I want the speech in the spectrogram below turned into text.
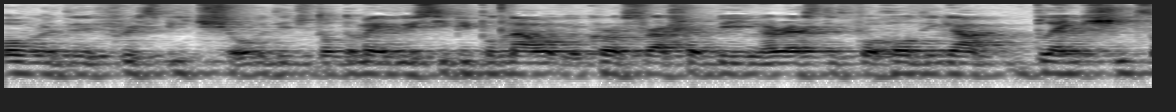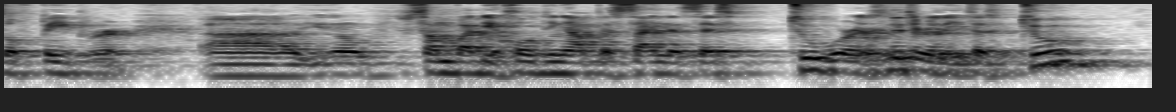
over the free speech over digital domain. We see people now across Russia being arrested for holding up blank sheets of paper. Uh, you know, somebody holding up a sign that says two words, literally, it says two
